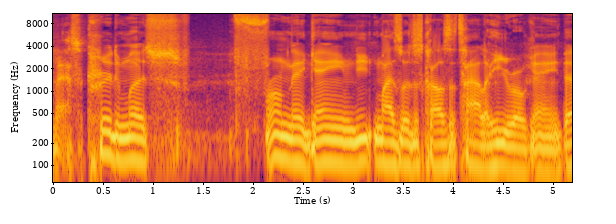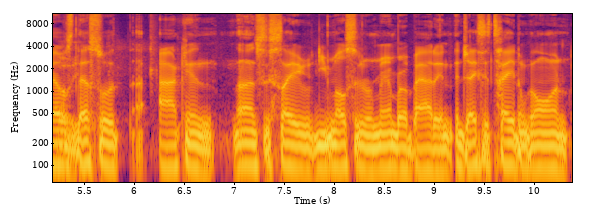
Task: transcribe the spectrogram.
Massacre. pretty much from that game, you might as well just call it the Tyler Herro game. That was Oh, yeah. that's what I can honestly say you mostly remember about it. And Jayson Tatum going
